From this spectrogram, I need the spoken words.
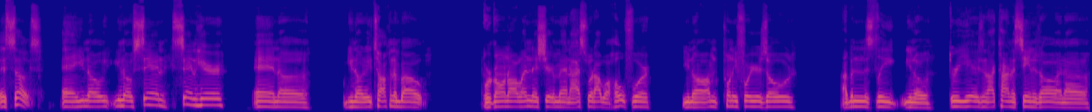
it sucks. And you know, you know, sin sin here and uh, you know, they talking about we're going all in this year, man. That's what I would hope for. You know, I'm 24 years old. I've been in this league, you know, three years, and I kind of seen it all. And uh,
